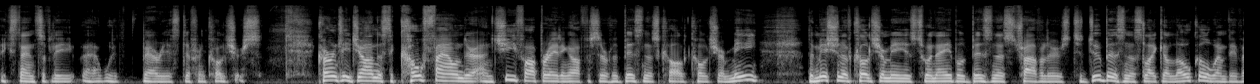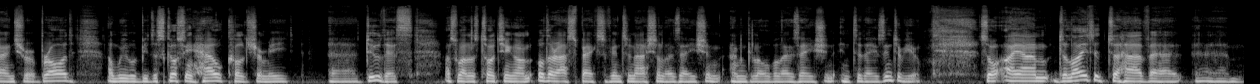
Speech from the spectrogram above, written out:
extensively uh, with various different cultures. Currently, John is the co founder and chief operating officer of a business called Culture Me. The mission of Culture Me is to enable business travellers to do business like a local when they venture abroad, and we will be discussing how Culture Me uh, do this, as well as touching on other aspects of internationalization and globalization in today's interview. So I am delighted to have uh, um,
